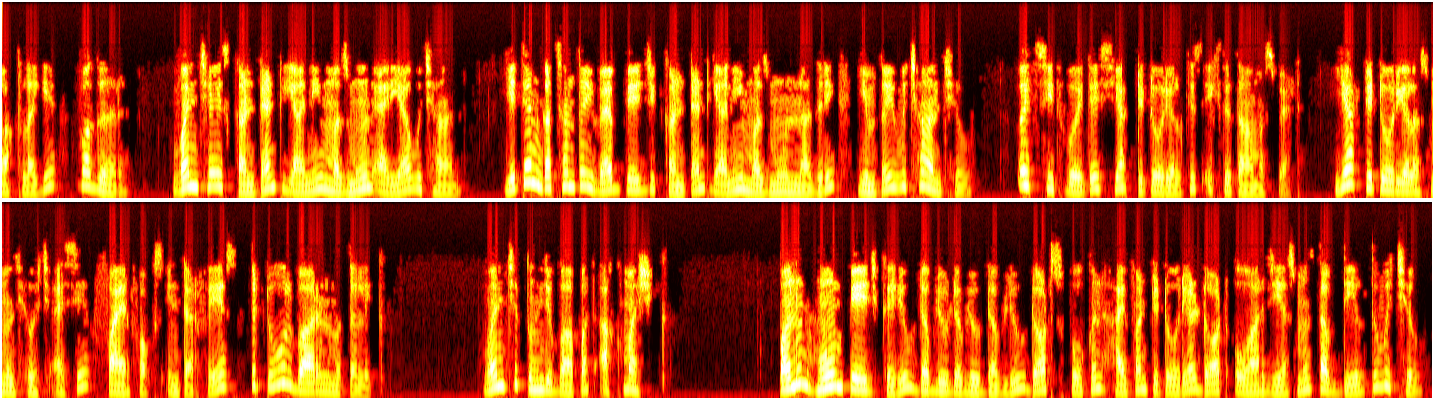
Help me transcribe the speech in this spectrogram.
वक्त लगे। वगैरह वन यानी मजमून एरिया वुछान गछन तय वेब पेज कंटेंट यानी मजमून नजरि यम सित वत यथ ट्यूटोरियल किस इख्तितामस पेठ यथ ट्यूटोरियलस मज हेच फायरफॉक्स इंटरफेस तो टूल बारन मुतलिक वन छ तुहंद बापत पनुन होम पेज करियो www.spoken-tutorial.org मज तब्दील तो वुछियो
